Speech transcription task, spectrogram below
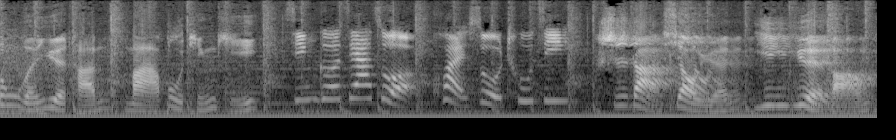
中文乐坛马不停蹄，新歌佳作快速出击。师大校园音乐榜。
